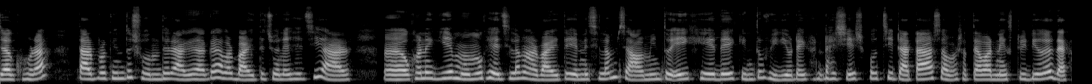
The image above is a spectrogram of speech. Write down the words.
যা ঘোরা। তারপর কিন্তু সন্ধ্যের আগে আগে আবার বাড়িতে চলে এসেছি। আর ওখানে গিয়ে মোমো খেয়েছিলাম আর বাড়িতে এনেছিলাম চাউমিন। তো এই খেয়ে দিয়ে কিন্তু ভিডিওটা এখানটায় শেষ করছি। টাটা, সবার সাথে আবার নেক্সট ভিডিওতে দেখা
